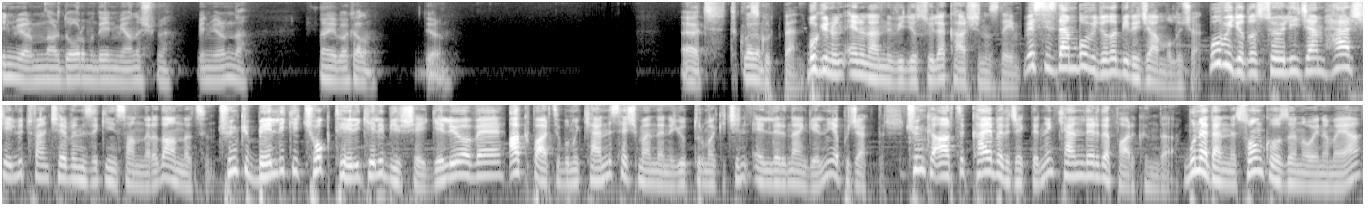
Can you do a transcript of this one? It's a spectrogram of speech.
Bilmiyorum bunlar doğru mu değil mi yanlış mı bilmiyorum da. Şuna bir bakalım diyorum. Evet tıkladım. Kurt ben. Bugünün en önemli videosuyla karşınızdayım. Ve sizden bu videoda bir ricam olacak. Bu videoda söyleyeceğim her şeyi lütfen çevrenizdeki insanlara da anlatın. Çünkü belli ki çok tehlikeli bir şey geliyor ve AK Parti bunu kendi seçmenlerine yutturmak için ellerinden geleni yapacaktır. Çünkü artık kaybedeceklerinin kendileri de farkında. Bu nedenle son kozlarını oynamaya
